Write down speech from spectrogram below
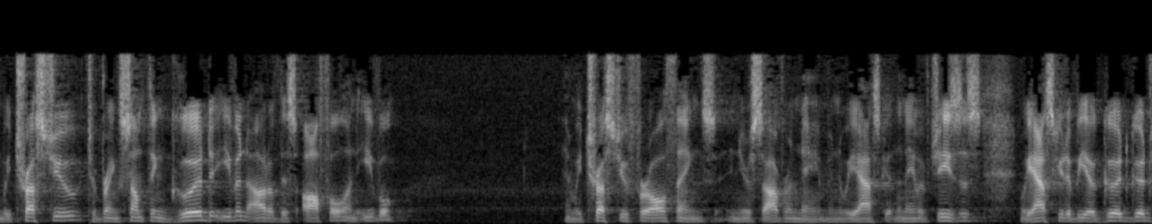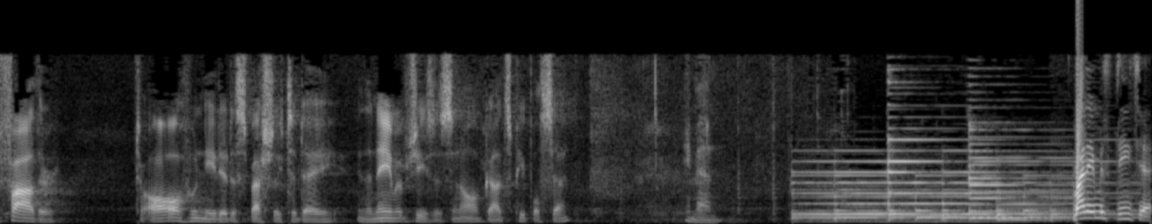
And we trust you to bring something good even out of this awful and evil. And we trust you for all things in your sovereign name. And we ask it in the name of Jesus. We ask you to be a good, good Father to all who need it, especially today. In the name of Jesus. And all of God's people said, Amen. My name is DJ,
